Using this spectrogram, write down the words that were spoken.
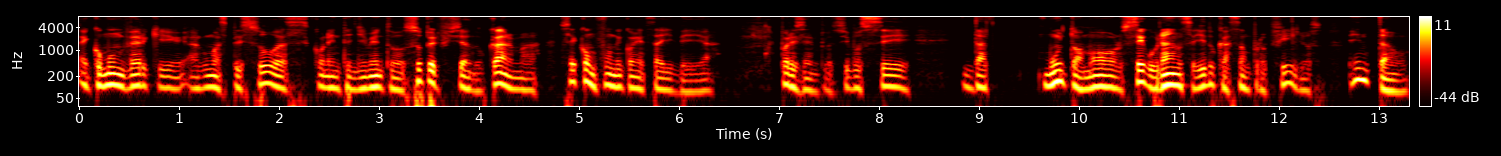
é comum ver que algumas pessoas com entendimento superficial do karma se confundem com essa ideia. Por exemplo, se você dá muito amor, segurança e educação para os filhos, então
